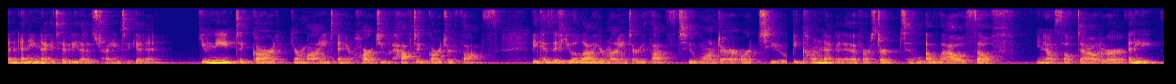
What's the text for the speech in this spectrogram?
and any negativity that is trying to get in. You need to guard your mind and your heart. You have to guard your thoughts because if you allow your mind or your thoughts to wander or to become negative or start to allow self, you know, self doubt or any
